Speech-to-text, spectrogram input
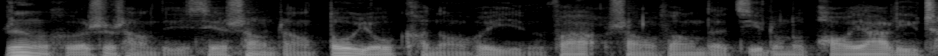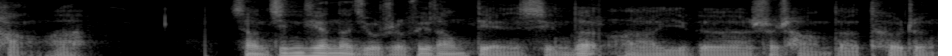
任何市场的一些上涨都有可能会引发上方的集中的抛压离场啊。像今天呢，就是非常典型的啊一个市场的特征。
